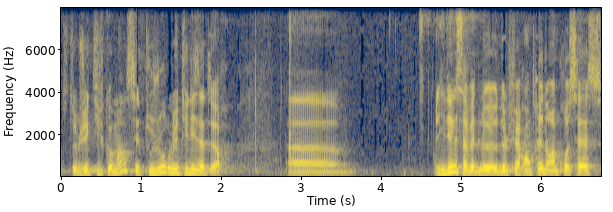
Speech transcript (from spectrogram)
Cet objectif commun, c'est toujours l'utilisateur. L'idée, ça va être de le, faire rentrer dans un process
